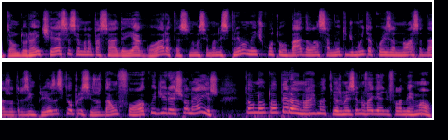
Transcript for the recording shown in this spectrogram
Então, durante essa semana passada e agora, está sendo uma semana extremamente conturbada, lançamento de muita coisa nossa das outras empresas, que eu preciso dar um foco e direcionar isso. Então, não estou operando. Ai, Matheus, mas você não vai ganhar de falar, meu irmão,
